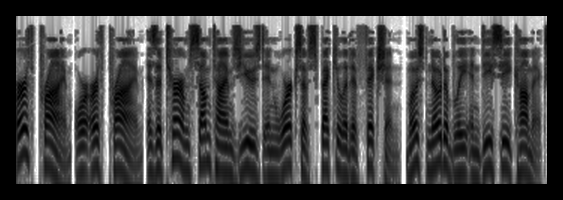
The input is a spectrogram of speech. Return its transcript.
Earth Prime or Earth Prime is a term sometimes used in works of speculative fiction, most notably in DC Comics,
